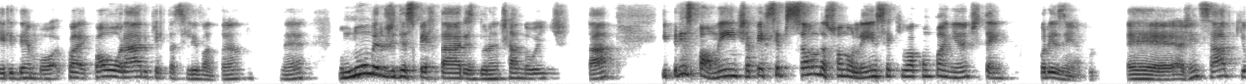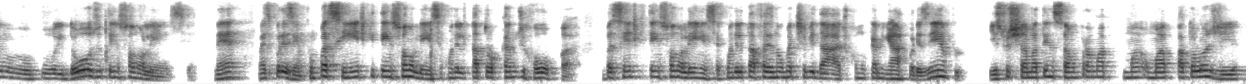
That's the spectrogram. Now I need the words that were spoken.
ele demora, qual, qual o horário que ele está se levantando, né? o número de despertares durante a noite, tá? E principalmente a percepção da sonolência que o acompanhante tem. Por exemplo, é, a gente sabe que o, o, idoso tem sonolência, né? Mas, por exemplo, um paciente que tem sonolência quando ele está trocando de roupa, um paciente que tem sonolência quando ele está fazendo uma atividade, como caminhar, por exemplo, isso chama atenção para uma, uma, uma, patologia.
